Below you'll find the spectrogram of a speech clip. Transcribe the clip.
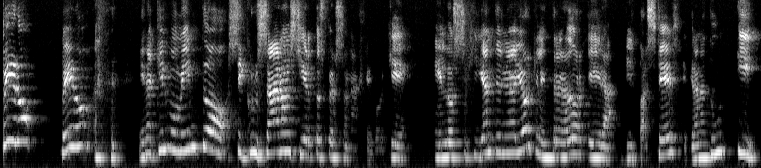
Pero, pero, en aquel momento se cruzaron ciertos personajes, porque en los Gigantes de Nueva York el entrenador era Bill Parcells, el gran atún, y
